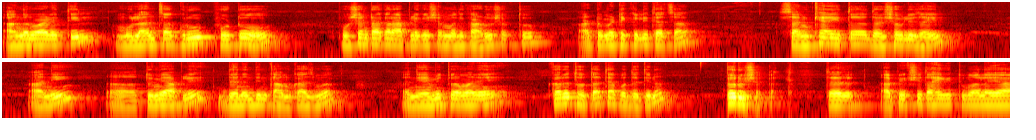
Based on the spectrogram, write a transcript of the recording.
अंगणवाडीतील मुलांचा ग्रुप फोटो पोषण ट्रॅकर ॲप्लिकेशनमध्ये काढू शकतो. ऑटोमॅटिकली त्याचा संख्या इथं दर्शवली जाईल. आणि तुम्ही आपले दैनंदिन कामकाज मग नियमितप्रमाणे करत होता त्या पद्धतीनं करू शकाल. तर अपेक्षित आहे की तुम्हाला या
